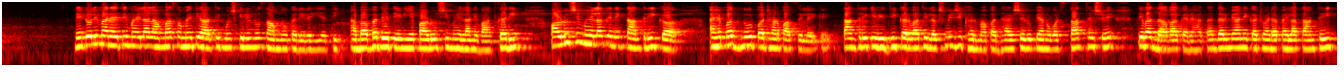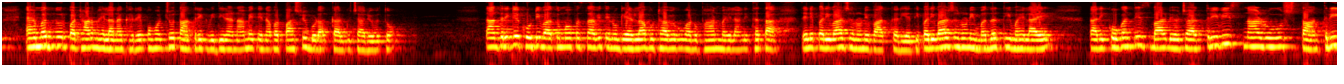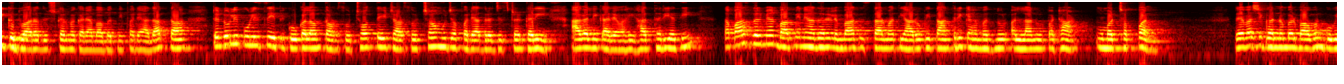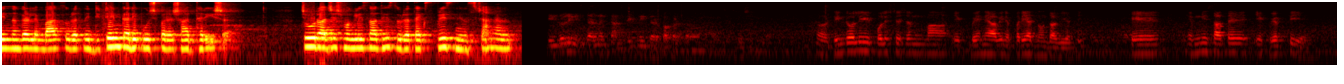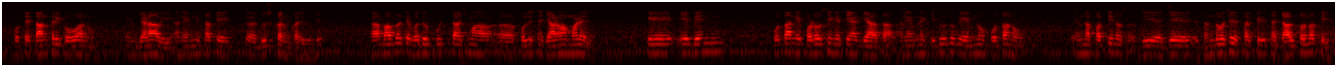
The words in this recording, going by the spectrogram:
ડિંડોલીમાં રહેતી મહિલા લાંબા સમયથી આર્થિક મુશ્કેલીનો સામનો કરી રહી હતી. આ બાબતે તેણીએ પાડોશી મહિલાને વાત કરી. પાડોશી મહિલા તેને તાંત્રિક અહેમદ નૂર પઠાણ પાસે લઈ ગઈ. તાંત્રિકે વિધિ કરવાથી લક્ષ્મીજી ઘરમાં પધારશે રૂપિયાનો વરસાદ થશે તેવા દાવા કર્યા હતા. દરમિયાન એક અઠવાડિયા પહેલાં તાંત્રિક અહેમદ નૂર પઠાણ મહિલાના ઘરે પહોંચ્યો. તાંત્રિક વિધિના નામે તેના પર પાશવી બળાત્કાર ગુજાર્યો હતો. તાંત્રિકે ખોટી વાતોમાં ફસાવી તેનો ગેરલાભ ઉઠાવ્યો હોવાનું ભાન મહિલાને થતાં તેને પરિવારજનોને વાત કરી હતી. પરિવારજનોની મદદથી મહિલાએ તારીખ ઓગણત્રીસ બાર બે હજાર ત્રેવીસના રોજ તાંત્રિક દ્વારા દુષ્કર્મ કર્યા બાબતની ફરિયાદ આપતા ટંડોલી પોલીસે એપિકો કલમ ત્રણસો છોતેર, ચારસો છ મુજબ ફરિયાદ રજિસ્ટર કરી આગળની કાર્યવાહી હાથ ધરી હતી. તપાસ દરમિયાન બાતમીને આધારે લીંબાદ વિસ્તારમાંથી આરોપી તાંત્રિક અહેમદ નૂર અલ્લાનુર પઠાણ, ઉંમર છપ્પન રહેવાસી ઘર નંબર બાવન ગોવિંદનગર લીંબાદ સુરતને ડિટેન કરી પૂછપરછ હાથ ધરી છે. જો રાજેશ મંગલી સાથે Surat express news channel Dindoli police સ્ટેશનમાં એક બેને આવીને ફરિયાદ નોંધાવી હતી કે એમની સાથે એક વ્યક્તિએ પોતે તાંત્રિક હોવાનું એમ જણાવી અને એમની સાથે એક દુષ્કર્મ કર્યું છે. આ બાબતે વધુ પૂછતાછમાં પોલીસને જાણવા મળેલ કે એ બેન પોતાની પડોશીને ત્યાં ગયા હતા અને એમણે કીધું હતું કે એમનો પોતાનો, એમના પતિનો જે ધંધો છે સરખી રીતના ચાલતો નથી,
